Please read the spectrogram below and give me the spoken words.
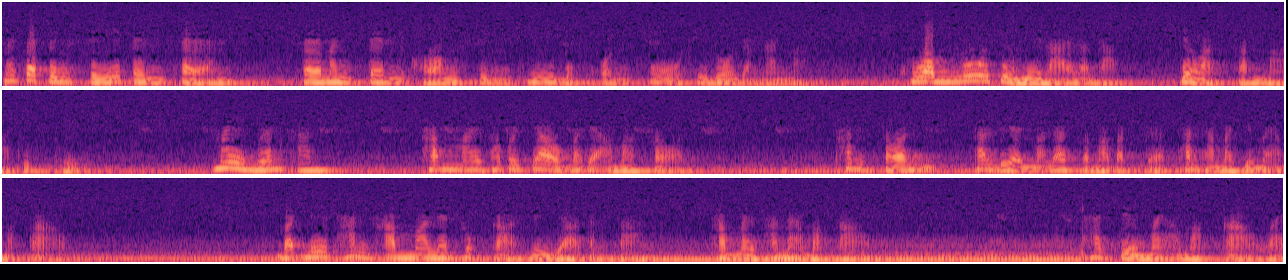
ไม่ใช่เป็นสีเป็นแสง แต่มันเป็นของสิ่งที่บุคคลผู้ที่รู้อย่างนั้นมา ความรู้จึงมีหลายระดับเรียกว่าสัมมาทิฏฐิไม่เหมือนกันทำไมพระพุทธเจ้าไม่ได้เอามาสอน ท่านสอนท่านเรียนมาแล้วสมาบัติแต่ท่านทำไมจึงไม่เอามากล่าว บัดนี้ท่านทำมาแล้วทุกกาวิยาต่างๆทำไมท่านไม่เอามากล่าวท่านจึงไม่เอามากล่าวไว้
